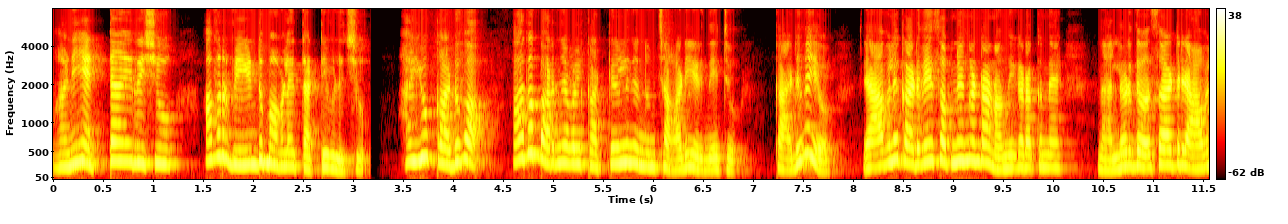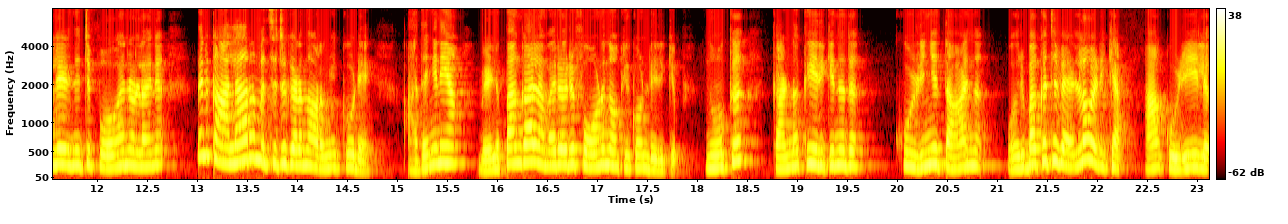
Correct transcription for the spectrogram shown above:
മണി എട്ടായി ഋഷു അവർ വീണ്ടും അവളെ തട്ടി വിളിച്ചു. അയ്യോ കടുവ. അത് പറഞ്ഞവൾ കട്ടിലിൽ നിന്നും ചാടി എഴുന്നേറ്റു. കടുവയോ? രാവിലെ കടുവയെ സ്വപ്നം കണ്ടാണോ നീ കിടക്കുന്നേ? നല്ലൊരു ദിവസമായിട്ട് രാവിലെ എഴുന്നേറ്റ് പോകാനുള്ളതിന് നിനക്ക് അലാറം വെച്ചിട്ട് കിടന്ന് ഉറങ്ങിക്കൂടെ? അതെങ്ങനെയാ? വെളുപ്പാങ്കാലം വരെ ഒരു ഫോൺ നോക്കിക്കൊണ്ടിരിക്കും. നോക്ക് കണ്ണൊക്കെ ഇരിക്കുന്നത് കുഴിഞ്ഞ് താഴ്ന്ന് ഒരു ബക്കറ്റ് വെള്ളം ഒഴിക്കാം ആ കുഴിയിൽ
